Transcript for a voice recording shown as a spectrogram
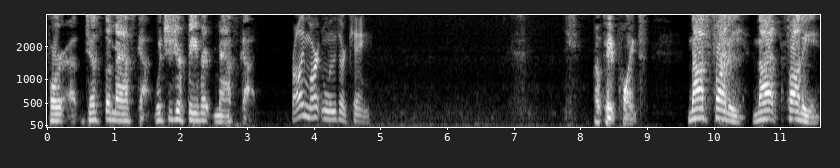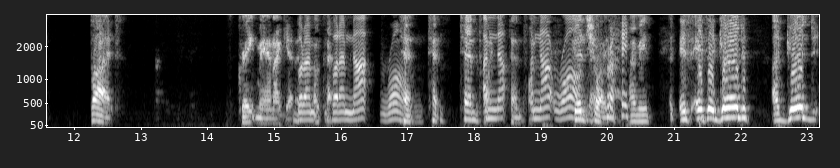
For uh, just the mascot. Which is your favorite mascot? Probably Martin Luther King. Okay, points. Not funny. Not funny. But great, man. I get it. But I'm okay. but I'm not wrong. ten, ten, 10 points. I'm not- 10 points. I'm not wrong. good though, choice. right? I mean, it's it's a good a good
